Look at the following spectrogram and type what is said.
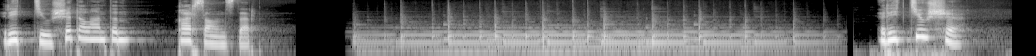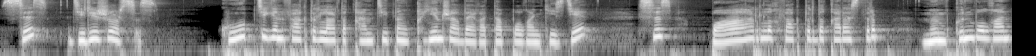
реттеуші талантын қарсы алыңыздар. Реттеуші сіз дирижерсіз көптеген факторларды қамтитын қиын жағдайға тап болған кезде сіз барлық факторды қарастырып мүмкін болған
